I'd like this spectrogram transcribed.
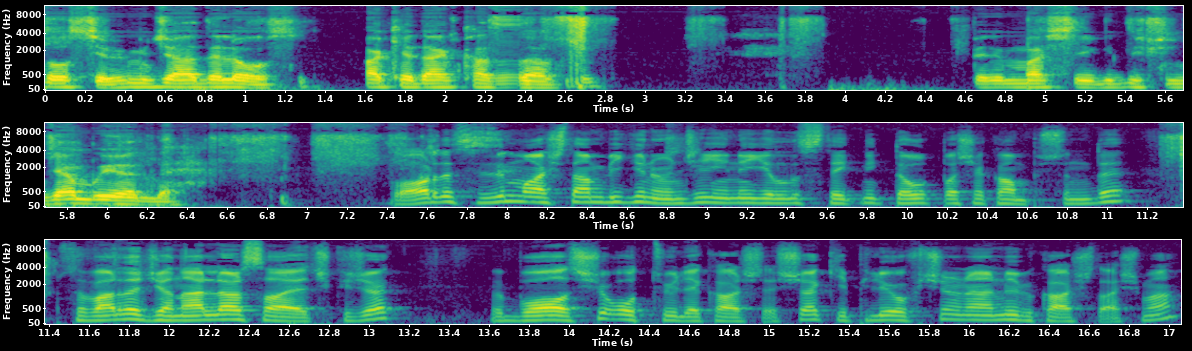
dostça bir mücadele olsun. Hak eden kazansın. Benim maçla ilgili düşüncem bu yönde. Bu arada sizin maçtan bir gün önce yine Yıldız Teknik Davutpaşa kampüsünde bu sefer de Canerler sahaya çıkacak. Ve Boğaziçi ODTÜ ile karşılaşacak ki playoff için önemli bir karşılaşma.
